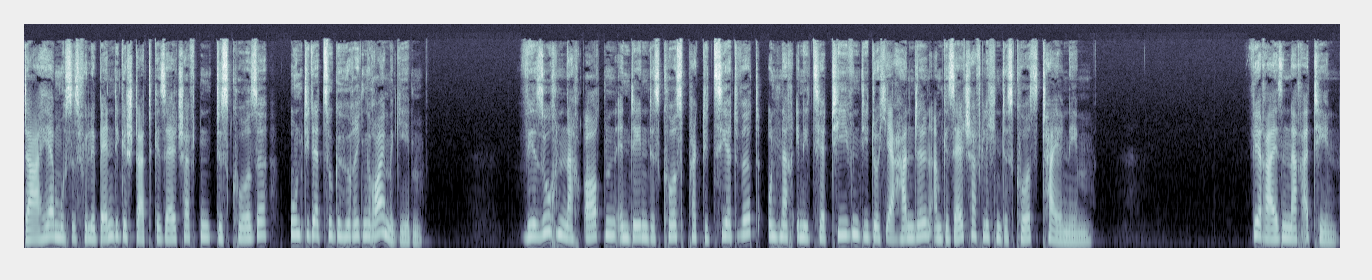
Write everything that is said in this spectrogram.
Daher muss es für lebendige Stadtgesellschaften Diskurse und die dazugehörigen Räume geben. Wir suchen nach Orten, in denen Diskurs praktiziert wird und nach Initiativen, die durch ihr Handeln am gesellschaftlichen Diskurs teilnehmen. Wir reisen nach Athen.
